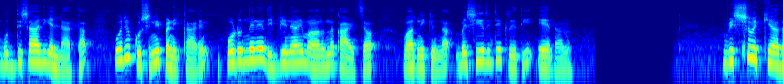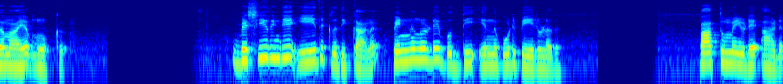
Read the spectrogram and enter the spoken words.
ബുദ്ധിശാലിയല്ലാത്ത ഒരു കുശിനിപ്പണിക്കാരൻ പൊടുന്നിനെ ദിവ്യനായി മാറുന്ന കാഴ്ച വർണിക്കുന്ന ബഷീറിന്റെ കൃതി ഏതാണ്? വിശ്വവിഖ്യാതമായ മൂക്ക്. ബഷീറിന്റെ ഏത് കൃതിക്കാണ് പെണ്ണുങ്ങളുടെ ബുദ്ധി എന്നുകൂടി പേരുള്ളത്? പാത്തുമ്മയുടെ ആട്.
